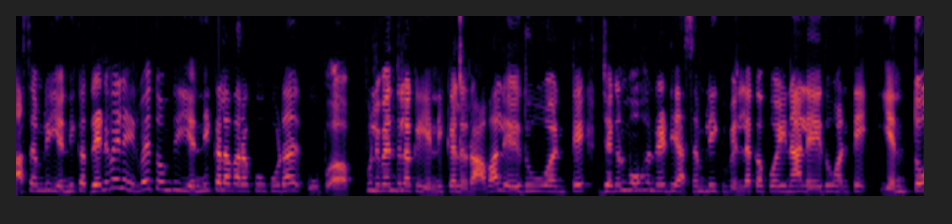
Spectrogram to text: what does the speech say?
అసెంబ్లీ ఎన్నిక రెండు వేల ఇరవై తొమ్మిది ఎన్నికల వరకు కూడా ఉప- పులివెందులకు ఎన్నికలు రావా? లేదు అంటే జగన్మోహన్ రెడ్డి అసెంబ్లీకి వెళ్ళకపోయినా లేదు అంటే ఎంతో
